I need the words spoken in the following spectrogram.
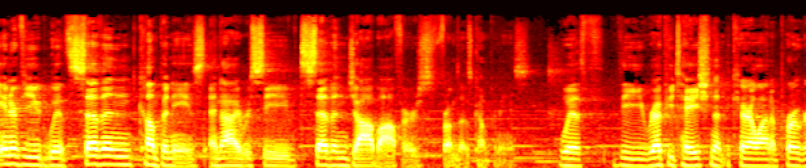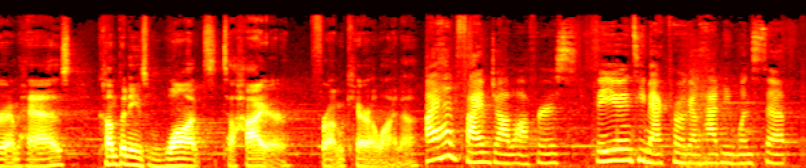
interviewed with seven companies and I received seven job offers from those companies. With the reputation that the Carolina program has, companies want to hire from Carolina. I had five job offers. The UNC MAC program had me one step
